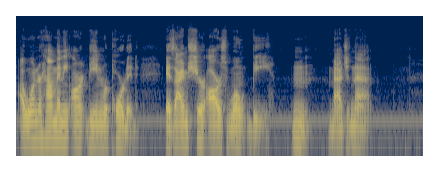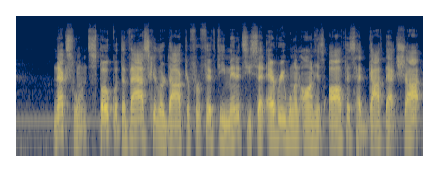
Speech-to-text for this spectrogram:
I wonder how many aren't being reported, as I'm sure ours won't be. Hmm, imagine that. Next one spoke with the vascular doctor for 15 minutes. He said everyone on his office had got that shot,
